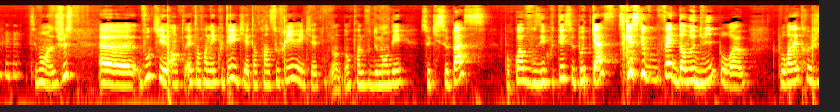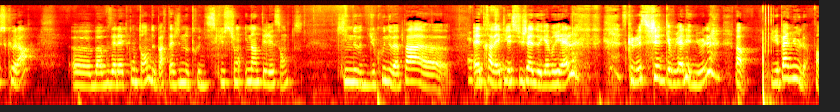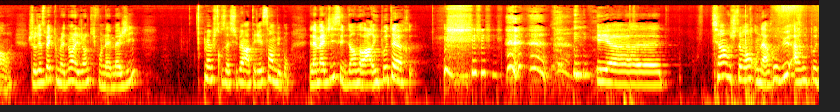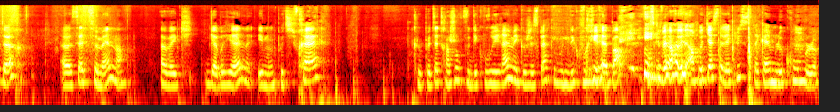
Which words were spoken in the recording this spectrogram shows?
C'est bon, euh, juste euh, vous qui êtes en, êtes en train d'écouter et qui êtes en train de souffrir et qui êtes en, en train de vous demander ce qui se passe, pourquoi vous écoutez ce podcast, qu'est-ce que vous faites dans votre vie pour, euh, pour en être jusque-là, bah, vous allez être contente de partager notre discussion inintéressante qui ne, du coup ne va pas euh, être avec les sujets de Gabriel parce que le sujet de Gabriel est nul. Enfin, il est pas nul. Enfin, je respecte complètement les gens qui font de la magie. Même je trouve ça super intéressant, mais bon, la magie c'est bien dans Harry Potter. Et euh, tiens, justement, on a revu Harry Potter euh, cette semaine avec Gabriel et mon petit frère que peut-être un jour vous découvrirez, mais que j'espère que vous ne découvrirez pas. Parce que faire un podcast avec lui, ce serait quand même le comble.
